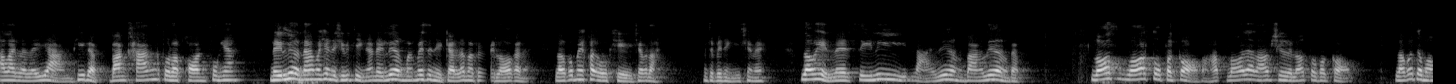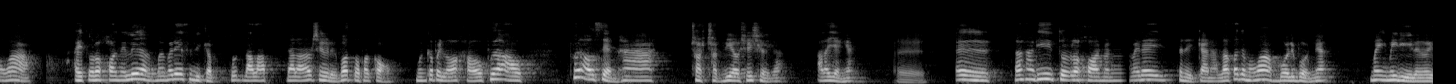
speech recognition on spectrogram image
อะไรหลาย ๆ อย่างที่แบบบางครั้งตัวละครพวกเนี้ยในเรื่องนะไม่ใช่ในชีวิตจริงนะในเรื่องมันไม่สนิทกันแล้วมันไปล้อกันอะเราก็ไม่ค่อยโอเคใช่ปะล่ะมันจะเป็นอย่างนี้ใช่ไหมเราเห็นในซีรีส์หลายเรื่องบางเรื่องแบบล้อล้อตัวประกอบอะครับล้อดารารับเชิญล้อตัวประกอบ เราก็จะมองว่า ไอตัวละครในเรื่องมันไม่ได้สนิทกับดาราดารารับเชิญหรือว่าตัวประกอบมันก็ไปล้อเขาเพื่อเอาเพื่อเอาเสียงฮาช็อตช็อตเดียวเฉยๆอะอะไรอย่างเงี้ยเออเออแล้วทางที่ตัวละครมันไม่ได้สนิทกันอะเราก็จะมองว่าบริบทเนี้ยไม่ไม่ดีเลย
